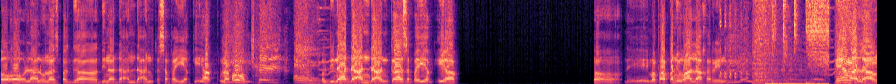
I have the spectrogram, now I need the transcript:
Oo, lalo na pag ah, dinadaan-daan ka sa paiyak-iyak. Nako, KO. pag dinadaan-daan ka sa paiyak-iyak, oo, eh, mapapaniwala ka rin. Kaya nga lang,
